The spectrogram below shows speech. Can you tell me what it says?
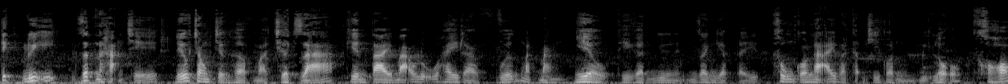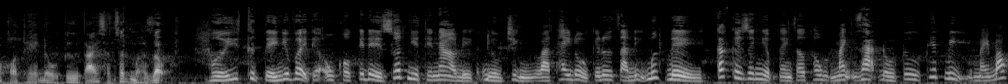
tích lũy rất là hạn chế. Nếu trong trường hợp mà trượt giá, thiên tai, bão lũ hay là vướng mặt bằng nhiều, thì gần như những doanh nghiệp đấy không có lãi và thậm chí còn bị lỗ. Khó có thể đầu tư tái sản xuất mở rộng. Với thực tế như vậy thì ông có cái đề xuất như thế nào để điều chỉnh và thay đổi cái đơn giá định mức để các cái doanh nghiệp ngành giao thông mạnh dạn đầu tư thiết bị, máy móc,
